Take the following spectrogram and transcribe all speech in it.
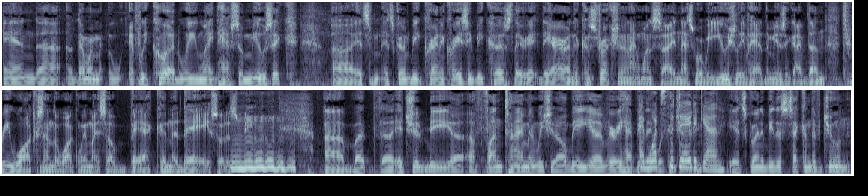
And uh, then, we're, if we could, we might have some music. Uh, it's it's going to be kind of crazy because they they are under construction on that one side, and that's where we usually have had the music. I've done three walks on the walkway myself back in the day, so to speak. uh, but uh, it should be a, a fun time, and we should all be uh, very happy. And what's the date again? It's going to be the second of June.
